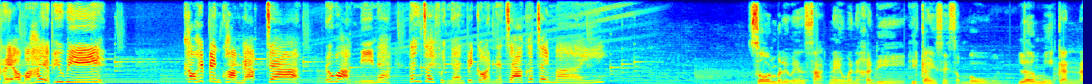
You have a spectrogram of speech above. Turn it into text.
ใครเอามาให้อะพี่วี เขาให้เป็นความลับจ้า ระหว่างนี้น่ะ ตั้งใจฝึกงานไปก่อนนะจ้าเข้าใจไหม โซนบริเวณสัตว์ในวรรณคดีที่ใกล้เสร็จสมบูรณ์ เริ่มมีการน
